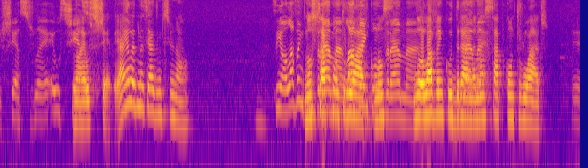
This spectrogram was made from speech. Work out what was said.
os excessos, não é? É os excessos. Não é os excessos. Ah, ela é demasiado emocional. Sim, ó, lá vem com não o drama, sabe controlar, lá vem com não, o drama. Não, lá vem com o drama, drama. não sabe controlar. É.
